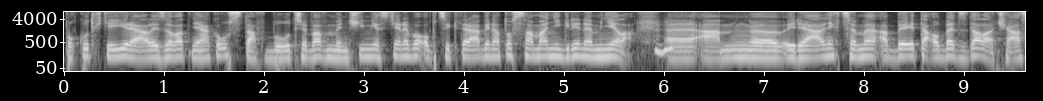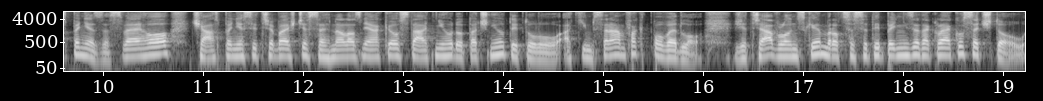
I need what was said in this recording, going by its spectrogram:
pokud chtějí realizovat nějakou stavbu, třeba v menším městě nebo obci, která by na to sama nikdy neměla. Mm-hmm. A mm, eh, ideálně chceme, aby ta obec dala část peněz ze svého, část peněz si třeba ještě sehnala z nějakého státního dotačního titulu a tím se nám fakt povedlo, že třeba v loňském roce se ty peníze takhle jako sečtou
